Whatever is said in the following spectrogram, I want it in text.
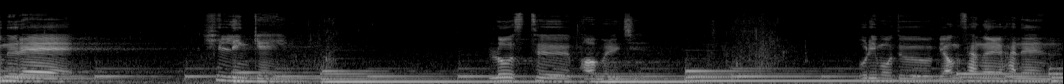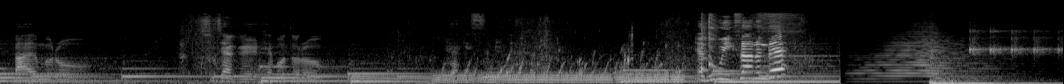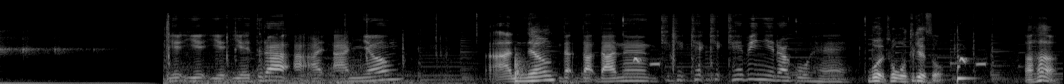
오늘의 힐링 게임. Lost Bubbles. 우리 모두 명상을 하는 마음으로 시작을 해보도록 하겠습니다. 야 누구 익사하는데? 얘, 얘, 얘, 얘들아 아, 아, 안녕 안녕. 나, 나, 나는 케, 케, 케, 케빈이라고 해 뭐야 저거 어떻게 했어? 아하.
